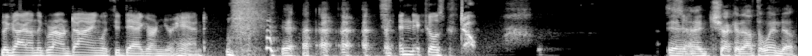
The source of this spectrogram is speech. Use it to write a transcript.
the guy on the ground dying with your dagger in your hand. and Nick goes, "Dope." and I'd chuck it out the window.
